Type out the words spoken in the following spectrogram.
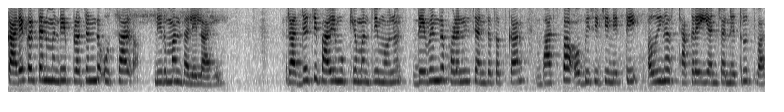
कार्यकर्त्यांमध्ये प्रचंड उत्साह निर्माण झालेला आहे. राज्याचे भावी मुख्यमंत्री म्हणून देवेंद्र फडणवीस यांचा सत्कार भाजपा ओबीसीचे नेते अविनाश ठाकरे यांच्या नेतृत्वात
